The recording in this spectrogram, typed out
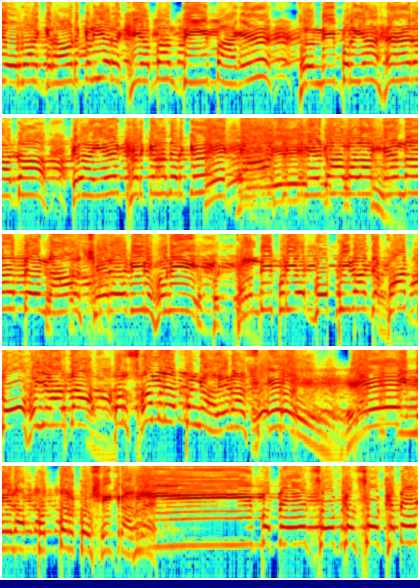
ਜ਼ੋਰ ਦਾ ਗਰਾਊਂਡ ਕਲੀਅਰ ਰੱਖੀ ਆਪਾਂ ਦੀਪ ਆ ਗਏ ਹੁਣੀ। ਫਰੰਦੀਪੁਰੀਆ ਗੋਪੀ ਦਾ ਜੱਫਾ 2000 ਦਾ। ਪਰ ਸਾਹਮਣੇ ਪੰਗਾਲੇ ਦਾ ਸੁੱਖ। ਇਹ ਟੀਮੇ ਦਾ ਪੁੱਤਰ ਕੋਸ਼ਿਸ਼ ਕਰਦਾ ਦੀਪ ਤੇ ਸੁਖ ਸੁਖ ਤੇ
